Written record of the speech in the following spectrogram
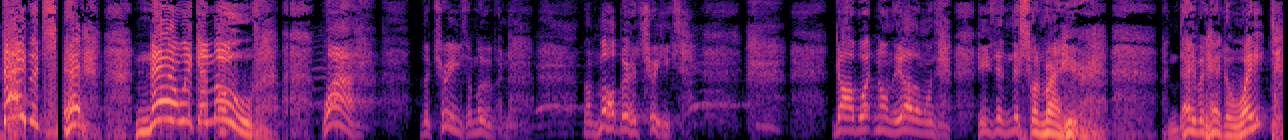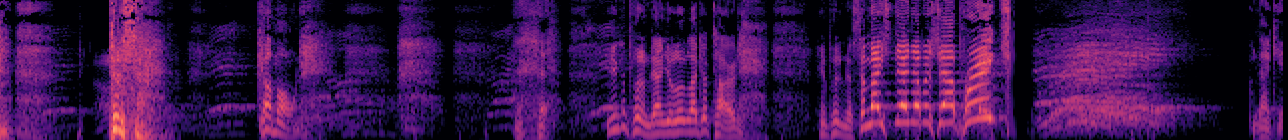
David said, now we can move. Why? The trees are moving. The mulberry trees. God wasn't on the other ones. He's in this one right here. And David had to wait to the side. Come on. You can put them down. You look like you're tired. You put them down. Somebody stand up and shout, preach. preach. Thank you.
